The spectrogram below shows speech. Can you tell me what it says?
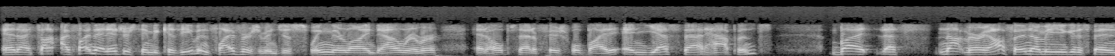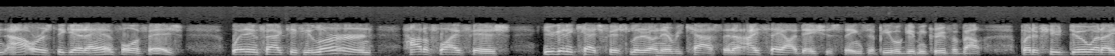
And I thought I find that interesting because even fly fishermen just swing their line downriver and hopes that a fish will bite it. And yes, that happens, but that's not very often. I mean, you're going to spend hours to get a handful of fish, when in fact, if you learn how to fly fish, you're going to catch fish literally on every cast. And I say audacious things that people give me grief about, but if you do what I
